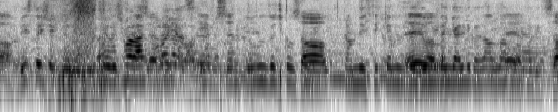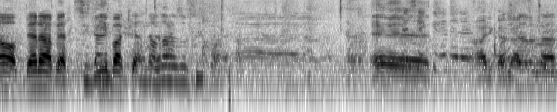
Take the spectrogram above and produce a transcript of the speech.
Sağ ol. Biz teşekkür ederiz. İyi çalışmalar. İyi misin? Yolunuz açık olsun. Sağ ol. Tam destekleriniz Eyvallah. elimizden geldiği kadar Allah muvaffak etsin. Sağ ol. Beraber. Sizden İyi bak kendine. Allah razı olsun. Başarılar.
